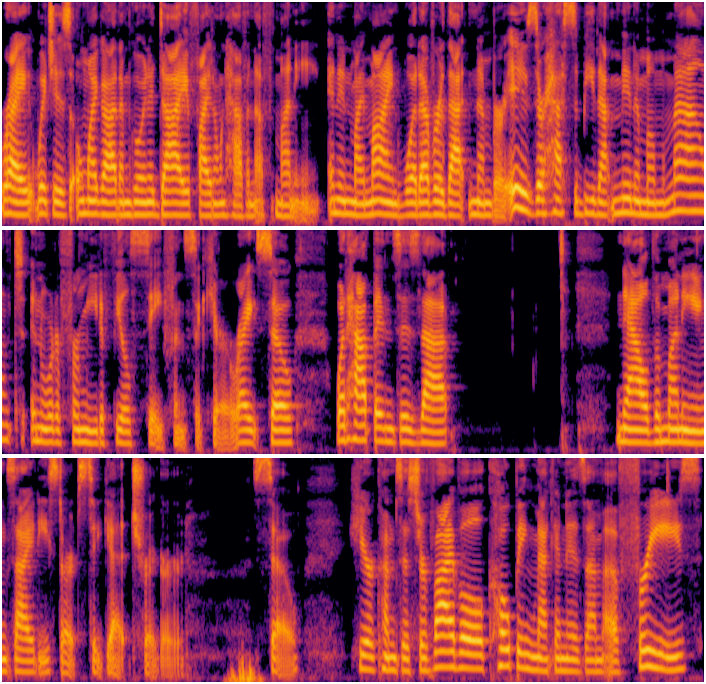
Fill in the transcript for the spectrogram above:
right? Which is, oh my God, I'm going to die if I don't have enough money. And in my mind, whatever that number is, there has to be that minimum amount in order for me to feel safe and secure, right? So what happens is that now the money anxiety starts to get triggered. So here comes a survival coping mechanism of freeze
